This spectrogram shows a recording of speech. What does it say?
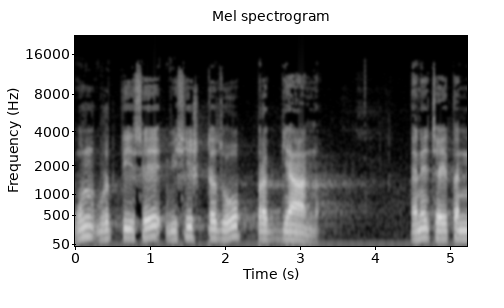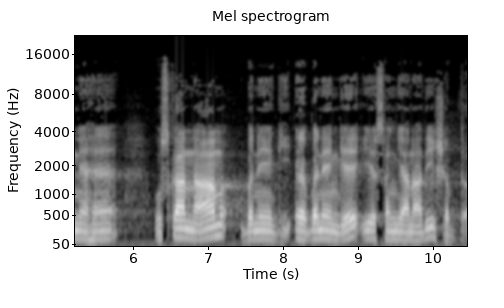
उन वृत्ति से विशिष्ट जो प्रज्ञान, यानी चैतन्य है, उसका नाम बनेगी बनेंगे ये संज्ञानादि शब्द।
